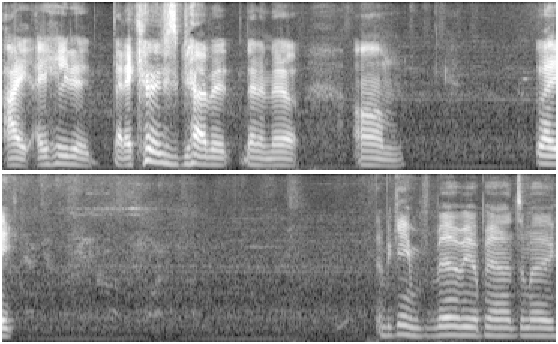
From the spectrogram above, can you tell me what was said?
I I hated that I couldn't just grab it then and there. Um like it became very apparent to me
